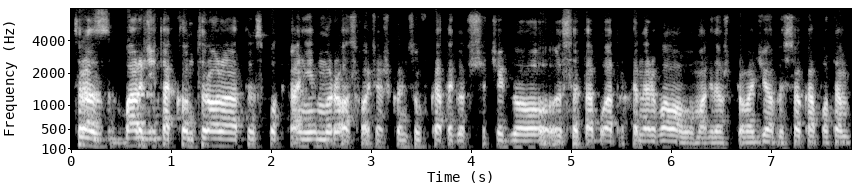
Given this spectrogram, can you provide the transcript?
coraz bardziej ta kontrola nad tym spotkaniem rosła, chociaż końcówka tego trzeciego seta była trochę nerwowa, bo Magda już prowadziła wysoka, potem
